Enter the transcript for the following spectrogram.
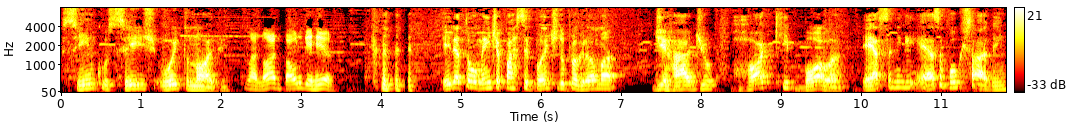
5, 6, 8, 9. Lá, 9, Paulo Guerreiro. Ele atualmente é participante do programa de rádio Rock Bola. Essa ninguém, essa poucos sabem, hein?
